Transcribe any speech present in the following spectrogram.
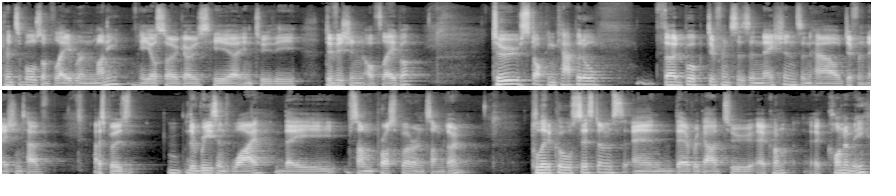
Principles of Labor and Money. He also goes here into the division of labor. Two, Stock and Capital. Third book, Differences in Nations and how different nations have, I suppose, the reasons why they some prosper and some don't. Political systems and their regard to econ- economy.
